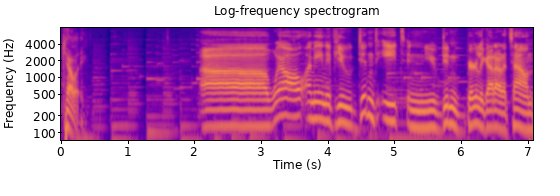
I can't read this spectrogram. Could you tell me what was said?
Kelly. Uh, well, I mean, if you didn't eat and you didn't barely got out of town,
